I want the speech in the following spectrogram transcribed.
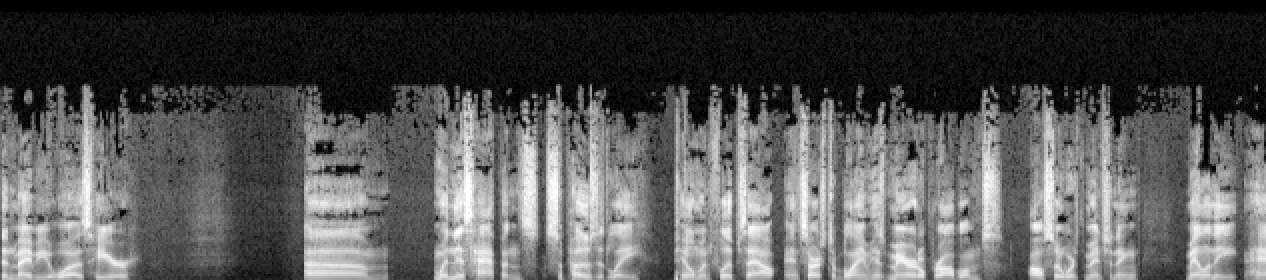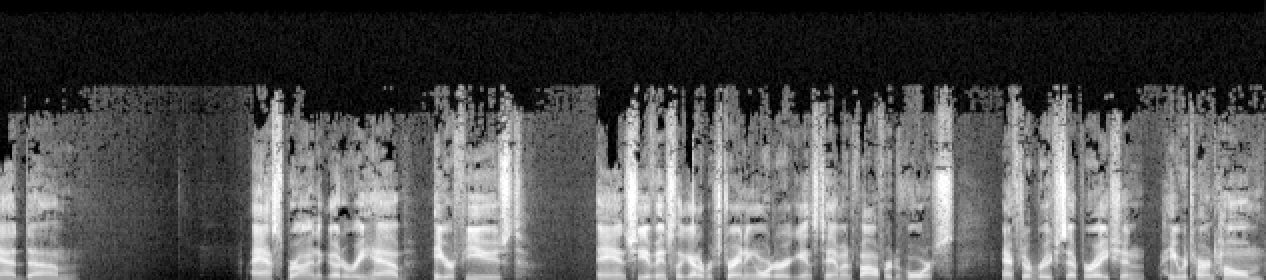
than maybe it was here. Um, when this happens, supposedly, Pillman flips out and starts to blame his marital problems. Also worth mentioning, Melanie had um, asked Brian to go to rehab. He refused, and she eventually got a restraining order against him and filed for divorce. After a brief separation, he returned home,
